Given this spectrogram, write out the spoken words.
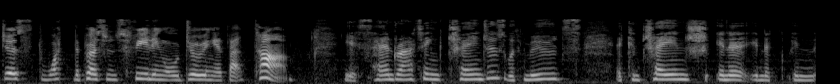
just what the person's feeling or doing at that time? Yes, handwriting changes with moods. It can change in a, in a, in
